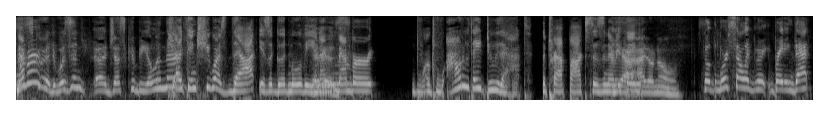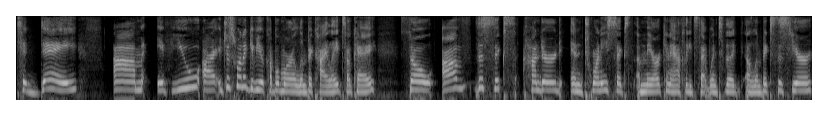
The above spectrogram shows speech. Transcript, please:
That was Remember? good. Wasn't uh, Jessica Biel in that? I think she was. That is a good movie, and It I remember. How do they do that? The trap boxes and everything. Yeah, I don't know. So we're celebrating that today. Um, if you are, I just want to give you a couple more Olympic highlights, okay? So, of the 626th American athletes that went to the Olympics this year,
